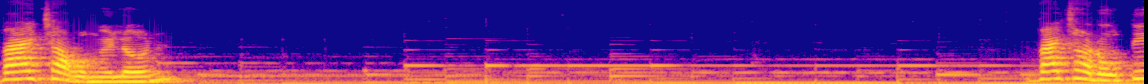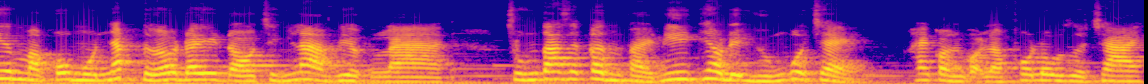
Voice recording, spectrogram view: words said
Vai trò của người lớn. Vai trò đầu tiên mà cô muốn nhắc tới ở đây đó chính là việc là chúng ta sẽ cần phải đi theo định hướng của trẻ, hay còn gọi là follow the child.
